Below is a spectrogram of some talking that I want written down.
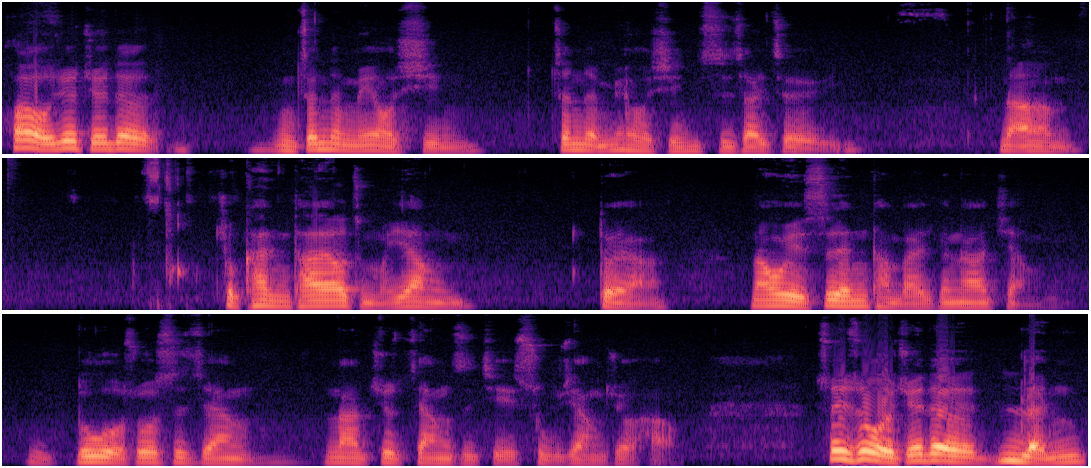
后来我就觉得你真的没有心，真的没有心思在这里。那就看他要怎么样。对啊，那我也是很坦白跟他讲，如果说是这样，那就这样子结束，这样就好。所以说，我觉得人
